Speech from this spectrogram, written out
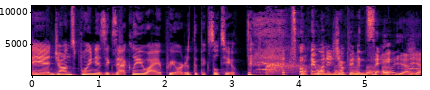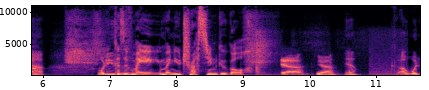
And Jon's point is exactly why I pre-ordered the Pixel 2. That's all I want to jump in and say. Oh yeah, yeah. What do you? Because of my my new trust in Google. Yeah, yeah, yeah. Uh, what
